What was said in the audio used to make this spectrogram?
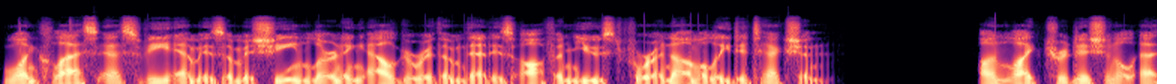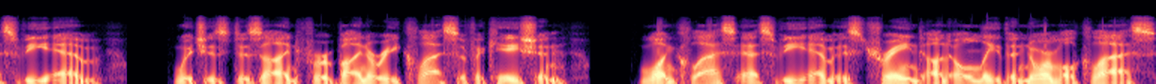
One-class SVM is a machine learning algorithm that is often used for anomaly detection. Unlike traditional SVM, which is designed for binary classification, one class SVM is trained on only the normal class,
